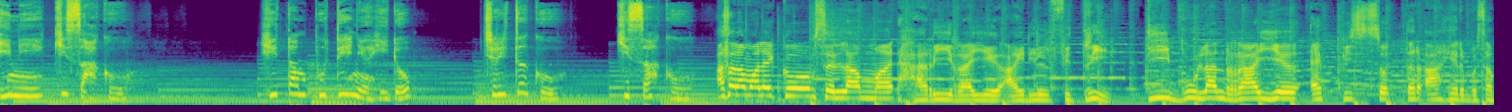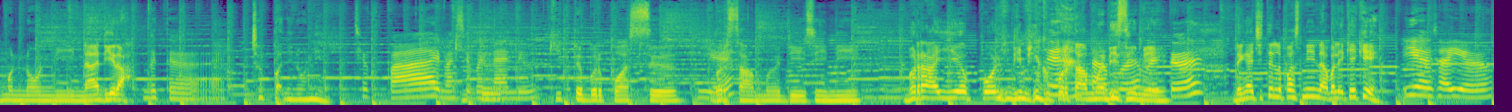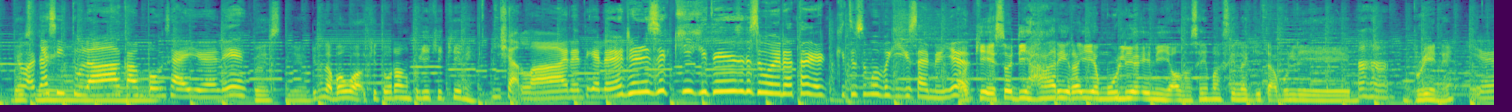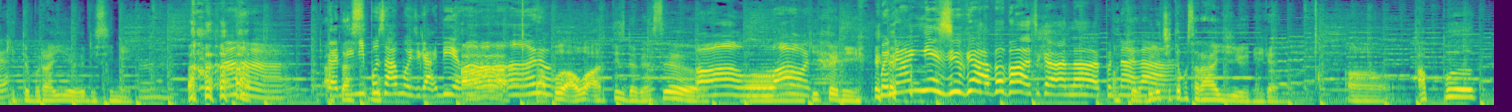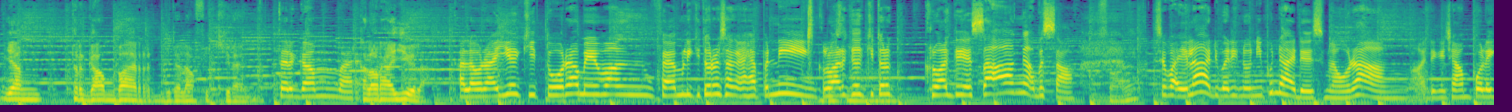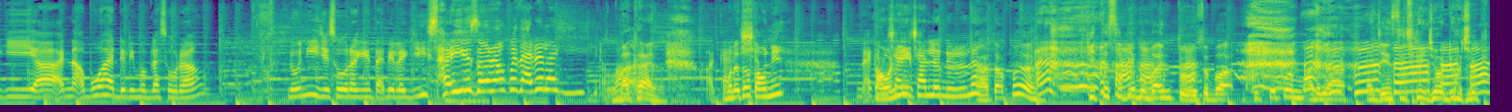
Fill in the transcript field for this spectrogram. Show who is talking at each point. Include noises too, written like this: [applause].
Speaker 1: Ini kisahku. Hitam putihnya hidup. Ceritaku. Kisahku.
Speaker 2: Assalamualaikum Selamat Hari Raya Aidilfitri Di bulan raya episod terakhir bersama Noni Nadira
Speaker 3: Betul.
Speaker 2: Cepatnya Noni
Speaker 3: Cepat masa
Speaker 2: Kita-
Speaker 3: berlalu.
Speaker 2: Kita berpuasa
Speaker 3: Ya.
Speaker 2: bersama di sini Beraya pun di minggu [laughs] pertama di sini
Speaker 3: Betul.
Speaker 2: Dengan cerita lepas ni nak balik KK
Speaker 3: Ya saya. Sebab kat situlah kampung saya Alif.
Speaker 2: Bestnya Bila nak bawa kita orang pergi KK ni?
Speaker 3: InsyaAllah nanti kalau ada rezeki kita semua datang kita semua pergi ke sana ya.
Speaker 2: Okay so di hari raya yang mulia ini Ya Allah saya masih lagi tak boleh
Speaker 3: Aha.
Speaker 2: brain eh
Speaker 3: Ya.
Speaker 2: Kita beraya di sini [laughs]
Speaker 3: Aha. Dan
Speaker 2: Atas
Speaker 3: ini pun sama juga dia.
Speaker 2: Ah,
Speaker 3: Ha,
Speaker 2: tak apa awak artis dah biasa.
Speaker 3: Allah.
Speaker 2: Ah, kita ni. [laughs]
Speaker 3: Menangis juga Bapak cakap Alah penat
Speaker 2: Okey,
Speaker 3: lah
Speaker 2: Bila cerita pasal raya ni kan. Uh, apa yang tergambar di dalam fikiran?
Speaker 3: Tergambar
Speaker 2: Kalau raya lah.
Speaker 3: Kalau raya kita orang memang Family kita orang sangat happening Keluarga kita orang Keluarga yang sangat besar
Speaker 2: So, eh?
Speaker 3: Sebab yelah Adik-adik Noni pun dah ada 9 orang Ah, Dengan campur lagi uh, Anak buah ada 15 orang Noni je seorang yang tak ada lagi Saya seorang pun tak ada lagi ya Allah.
Speaker 2: Bakal.
Speaker 3: Bakal
Speaker 2: Mana tahu tahun ni?
Speaker 3: Nak
Speaker 2: tahun
Speaker 3: kena cari
Speaker 2: ni-
Speaker 3: calon dulu lah
Speaker 2: Ah, tak apa. kita sedia membantu sebab kita pun adalah agensi cari jodoh juga.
